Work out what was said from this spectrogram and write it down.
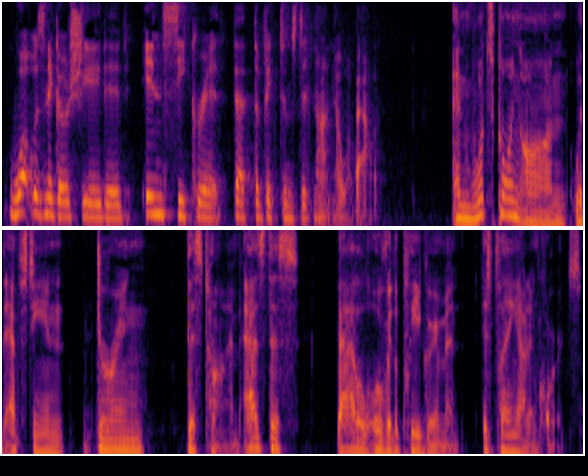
what was negotiated in secret that the victims did not know about. And what's going on with Epstein during this time as this battle over the plea agreement is playing out in courts?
